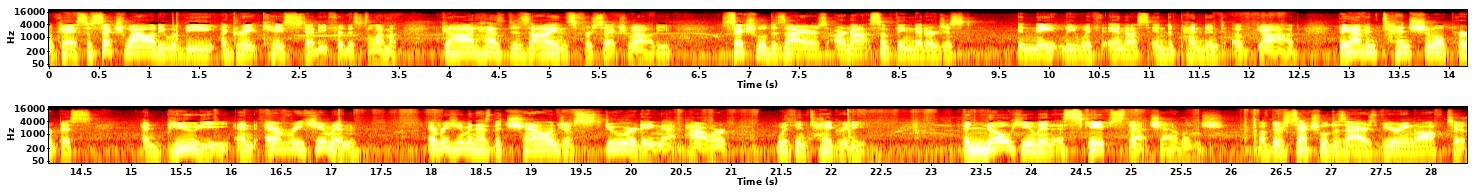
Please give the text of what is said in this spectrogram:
Okay, so sexuality would be a great case study for this dilemma. God has designs for sexuality. Sexual desires are not something that are just innately within us, independent of God. They have intentional purpose and beauty, and every human every human has the challenge of stewarding that power with integrity. And no human escapes that challenge of their sexual desires veering off to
